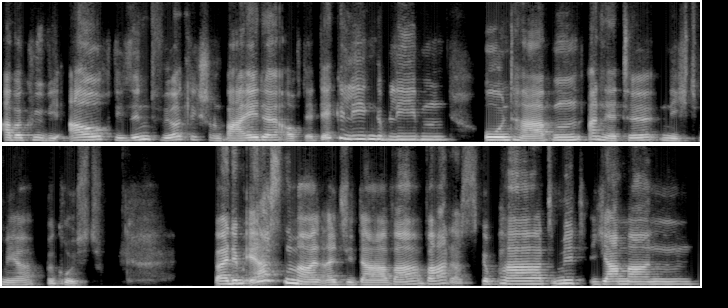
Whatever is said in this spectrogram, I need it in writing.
aber Küwi auch, die sind wirklich schon beide auf der Decke liegen geblieben und haben Annette nicht mehr begrüßt. Bei dem ersten Mal, als sie da war, war das gepaart mit Jammern,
